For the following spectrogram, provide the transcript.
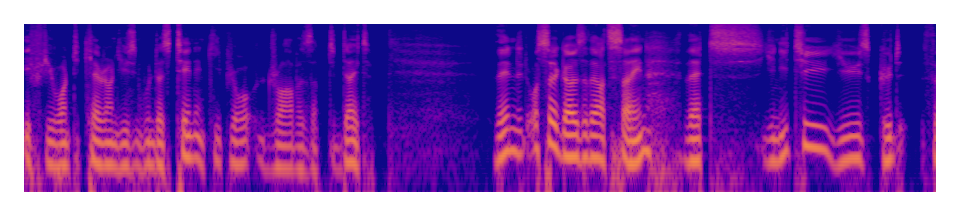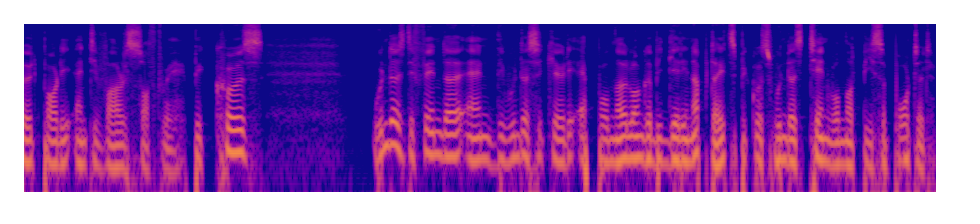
if you want to carry on using Windows 10 and keep your drivers up to date. Then it also goes without saying that you need to use good third party antivirus software because Windows Defender and the Windows Security app will no longer be getting updates because Windows 10 will not be supported.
